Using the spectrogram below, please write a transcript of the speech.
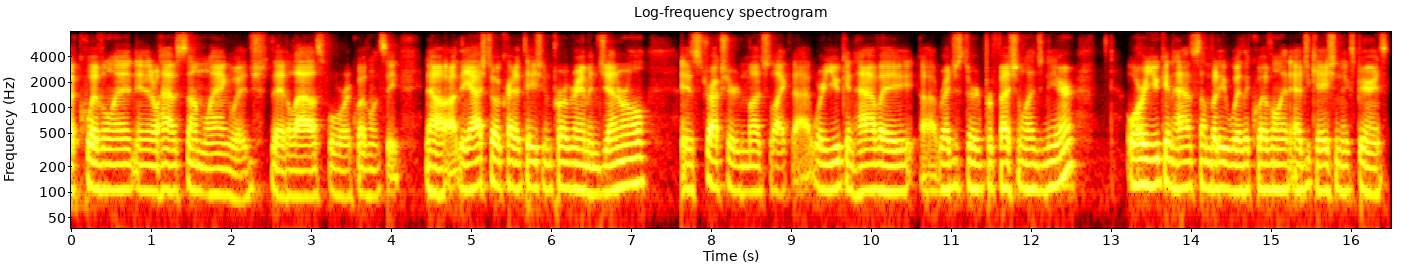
equivalent and it'll have some language that allows for equivalency. Now, uh, the AASHTO accreditation program in general is structured much like that, where you can have a uh, registered professional engineer or you can have somebody with equivalent education experience.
